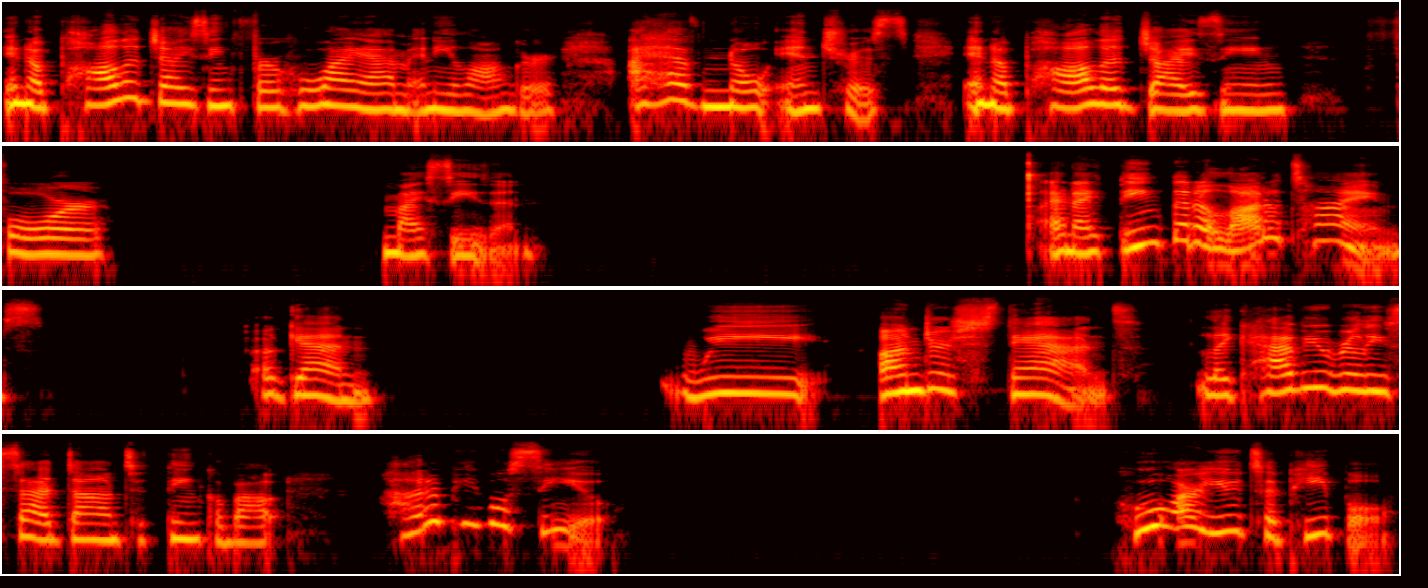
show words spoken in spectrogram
in apologizing for who I am any longer. I have no interest in apologizing for my season. And I think that a lot of times, again, we understand like, have you really sat down to think about how do people see you? Who are you to people?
